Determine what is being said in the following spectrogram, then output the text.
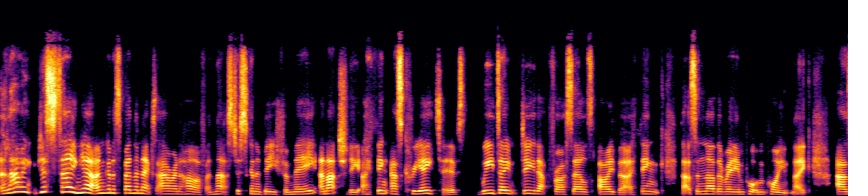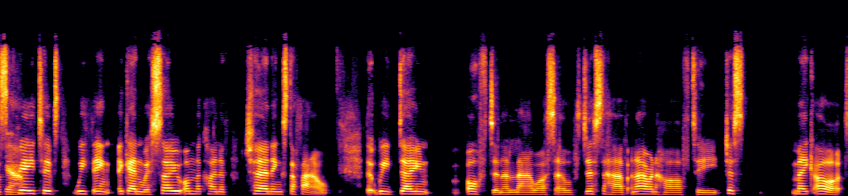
allowing just saying yeah i'm going to spend the next hour and a half and that's just going to be for me and actually i think as creatives we don't do that for ourselves either i think that's another really important point like as yeah. creatives we think again we're so on the kind of churning stuff out that we don't often allow ourselves just to have an hour and a half to just make art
